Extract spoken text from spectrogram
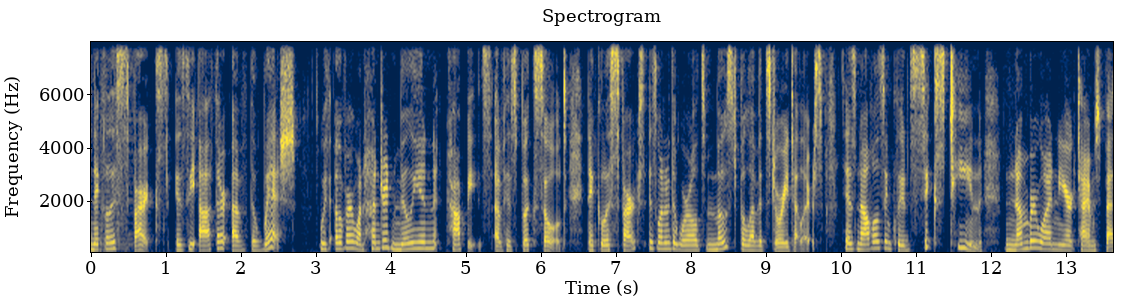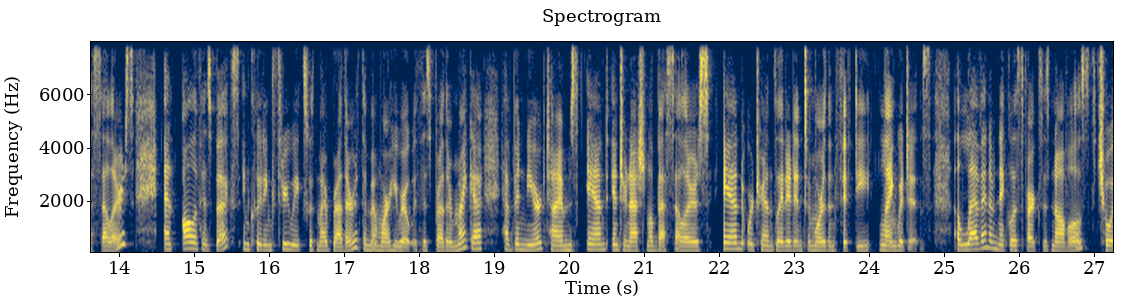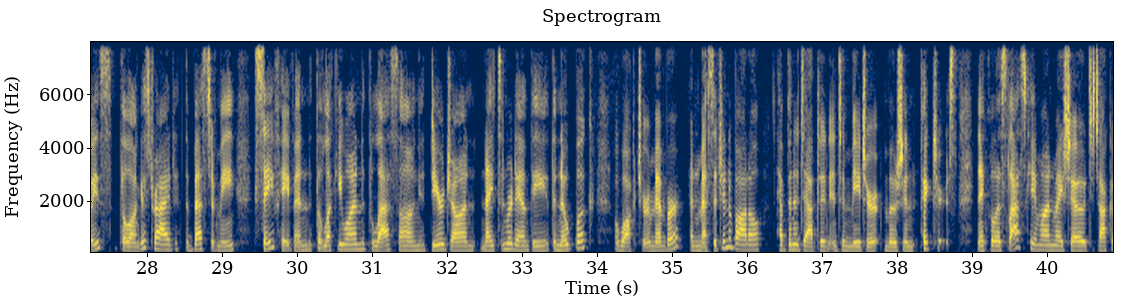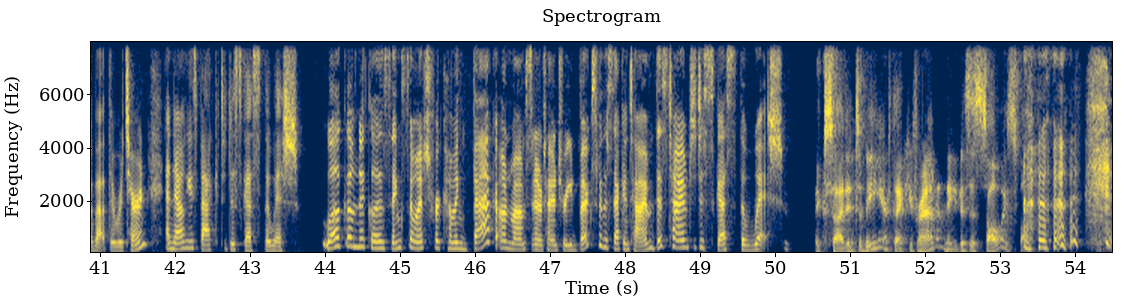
Nicholas Sparks is the author of The Wish. With over 100 million copies of his books sold, Nicholas Sparks is one of the world's most beloved storytellers. His novels include 16 number one New York Times bestsellers, and all of his books, including Three Weeks with My Brother, the memoir he wrote with his brother Micah, have been New York Times and international bestsellers and were translated into more than 50 languages. 11 of Nicholas Sparks' novels Choice, The Longest Ride, The Best of Me, Safe Haven, The Lucky One, The Last Song, Dear John, Nights in The Notebook, A Walk to Remember, and Message in a Bottle have been adapted into major motion pictures. Nicholas last came on my show to talk about The Return, and now he's back to discuss The Wish. Welcome, Nicholas. Thanks so much for coming back on Moms Don't Have Time to Read Books for the second time, this time to discuss The Wish. Excited to be here. Thank you for having me. This is always fun.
